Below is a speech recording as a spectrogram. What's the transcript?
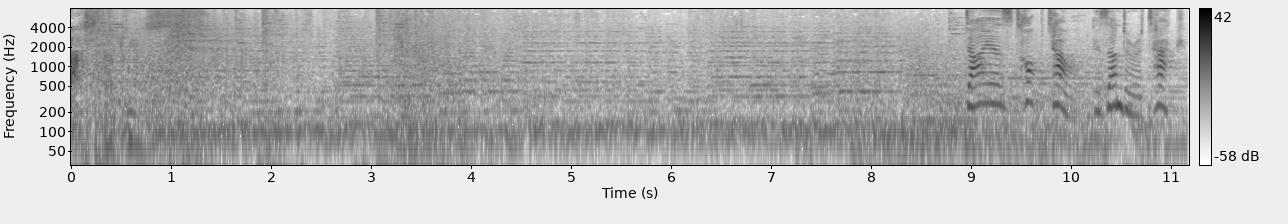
Masterpiece. Dire's top tower is under attack.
